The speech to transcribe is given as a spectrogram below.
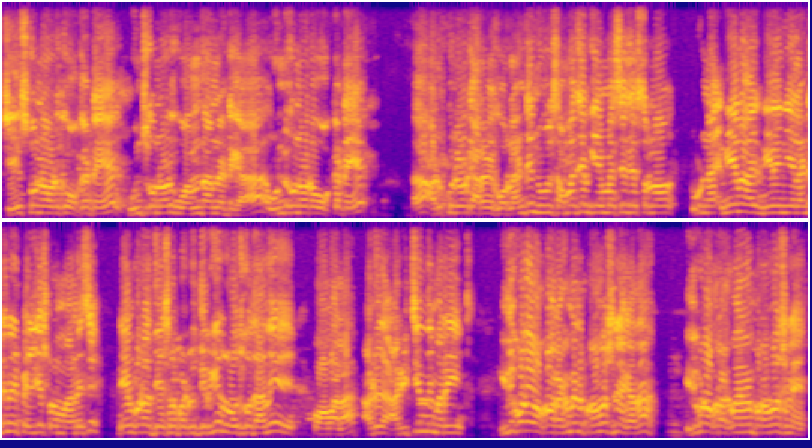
చేసుకున్నవాడికి ఒకటే ఉంచుకున్నవాడికి వంద అన్నట్టుగా వండుకున్నవాడు ఒక్కటే ఆ, అడుక్కునేవాడికి అరవై కూరలు. అంటే నువ్వు సమాజానికి ఏం మెసేజ్ ఇస్తున్నావు? ఇప్పుడు నేను నేనేం చేయాలంటే నేను పెళ్ళి చేసుకోవడం మానేసి నేను కూడా దేశాల పట్టుకు తిరిగి రోజుకో దాన్ని పోవాలా? అడు అడిచింది మరి. ఇది కూడా ఒక రకమైన ప్రమోషనే కదా? ఇది కూడా ఒక రకమైన ప్రమోషనే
